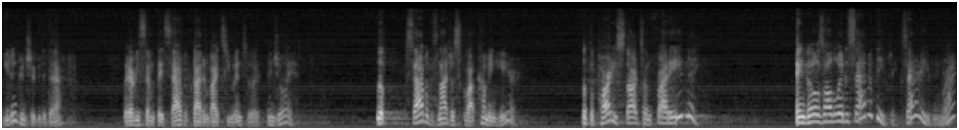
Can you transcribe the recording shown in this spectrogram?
You didn't contribute to that. But every seventh day Sabbath, God invites you into it. Enjoy it. Look, Sabbath is not just about coming here. Look, the party starts on Friday evening and goes all the way to Sabbath evening, Saturday evening, right?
